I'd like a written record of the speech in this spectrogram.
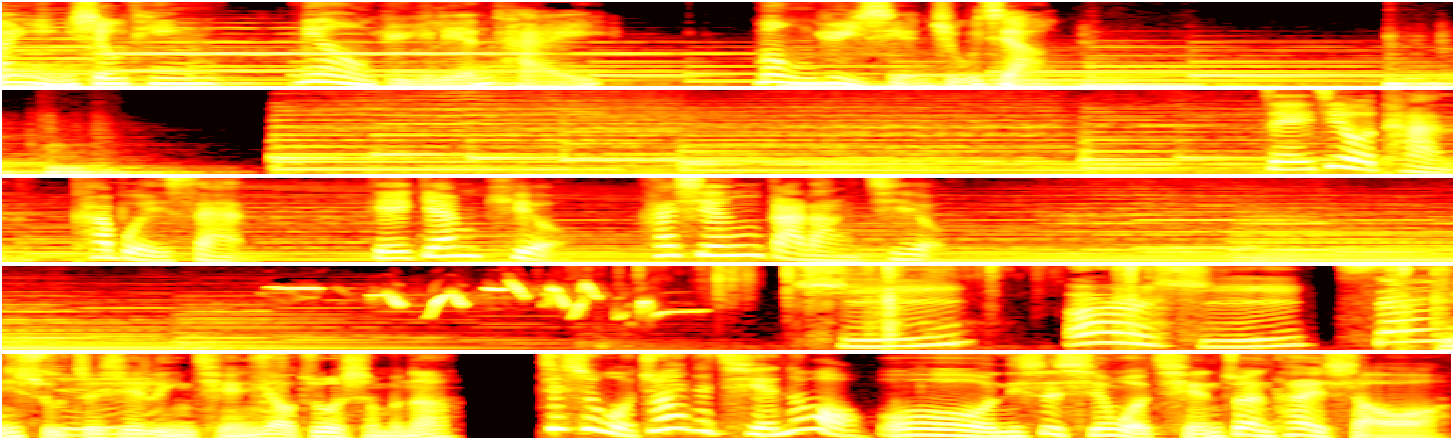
欢迎收听妙语连台，孟玉贤主讲。济少趁较袂散，加减扣较先甲人借。十、二十、三十。你数这些零钱要做什么呢？这是我赚的钱哦。哦，你是嫌我钱赚太少哦？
